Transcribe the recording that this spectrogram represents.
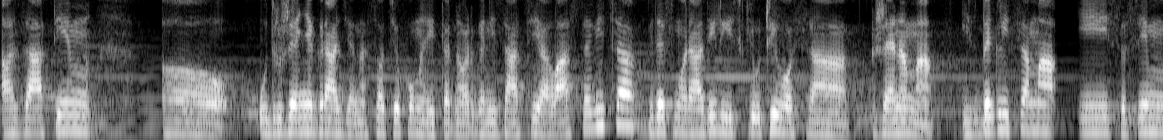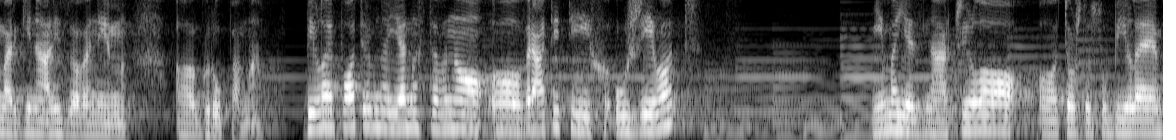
a zatim uh, Udruženje građana, sociohumanitarna organizacija Lastavica, gde smo radili isključivo sa ženama izbeglicama i sa svim marginalizovanim uh, grupama. Bilo je potrebno jednostavno vratiti ih u život. Njima je značilo to što su bile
